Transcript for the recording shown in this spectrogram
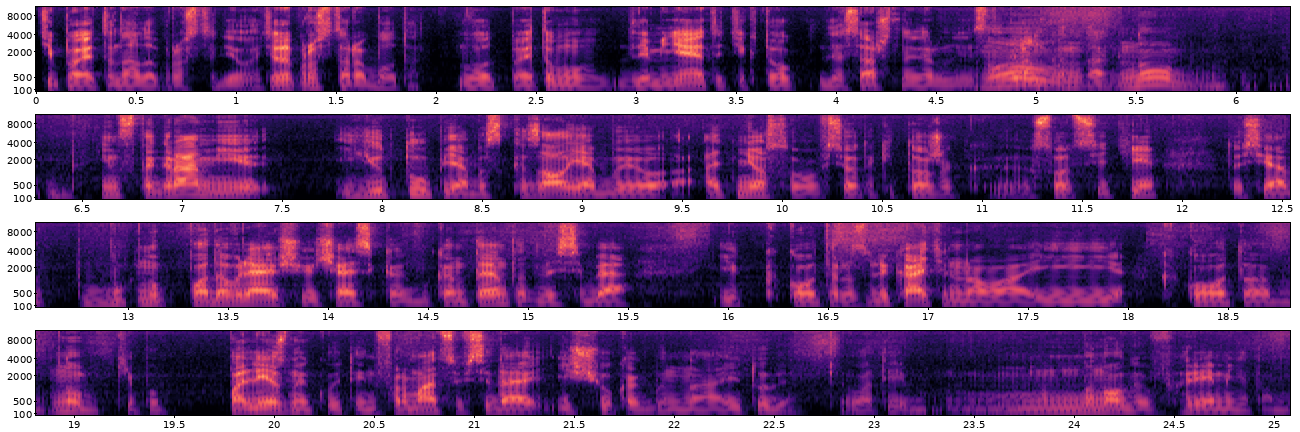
типа это надо просто делать. Это просто работа. Вот, поэтому для меня это ТикТок, для Саши, наверное, Инстаграм, ну, Контакт. Ну, Инстаграм и YouTube, я бы сказал, я бы отнес его все-таки тоже к соцсети. То есть я ну, подавляющую часть как бы контента для себя и какого-то развлекательного, и какого-то, ну, типа, полезную какую-то информацию всегда ищу как бы на Ютубе. Вот, и много времени там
